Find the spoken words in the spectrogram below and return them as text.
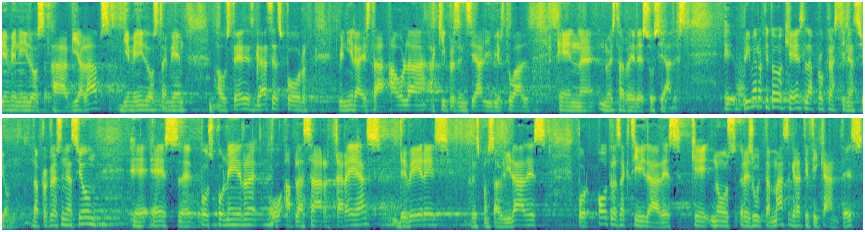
Bienvenidos a Via Labs, bienvenidos también a ustedes. Gracias por venir a esta aula aquí presencial y virtual en eh, nuestras redes sociales. Eh, primero que todo, ¿qué es la procrastinación? La procrastinación eh, es eh, posponer o aplazar tareas, deberes, responsabilidades por otras actividades que nos resultan más gratificantes,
